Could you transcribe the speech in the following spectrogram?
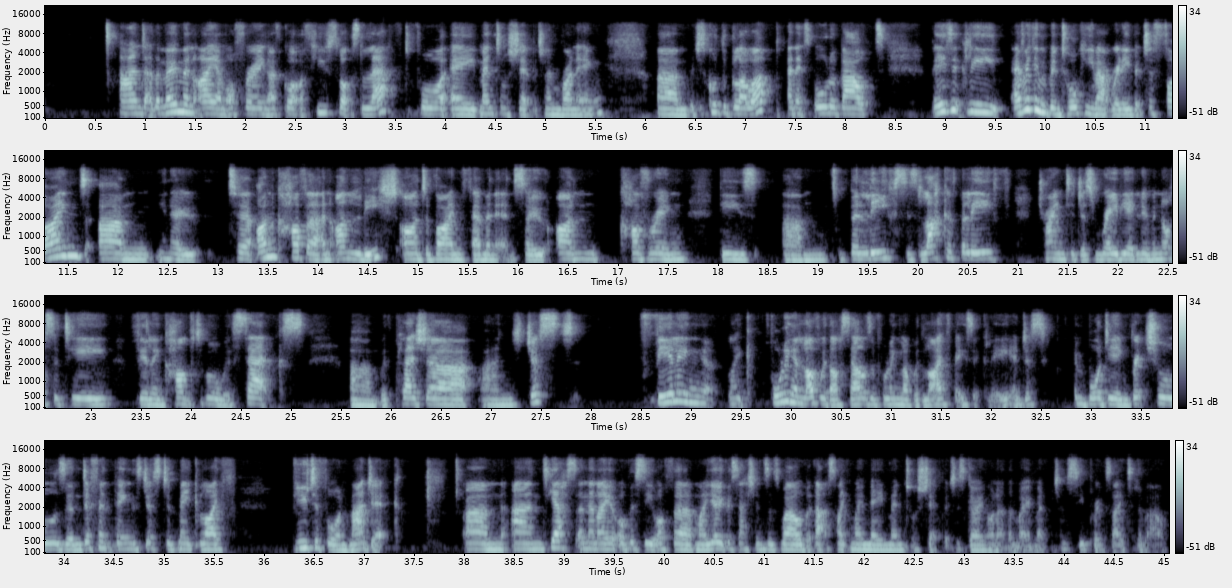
And at the moment, I am offering, I've got a few slots left for a mentorship which I'm running um, which is called the Glow Up, and it's all about basically everything we've been talking about, really, but to find, um, you know, to uncover and unleash our divine feminine. So uncovering these um, beliefs, this lack of belief, trying to just radiate luminosity, feeling comfortable with sex, um, with pleasure, and just feeling like falling in love with ourselves and falling in love with life, basically, and just embodying rituals and different things just to make life beautiful and magic. Um, and yes, and then I obviously offer my yoga sessions as well, but that's like my main mentorship, which is going on at the moment, which I'm super excited about.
